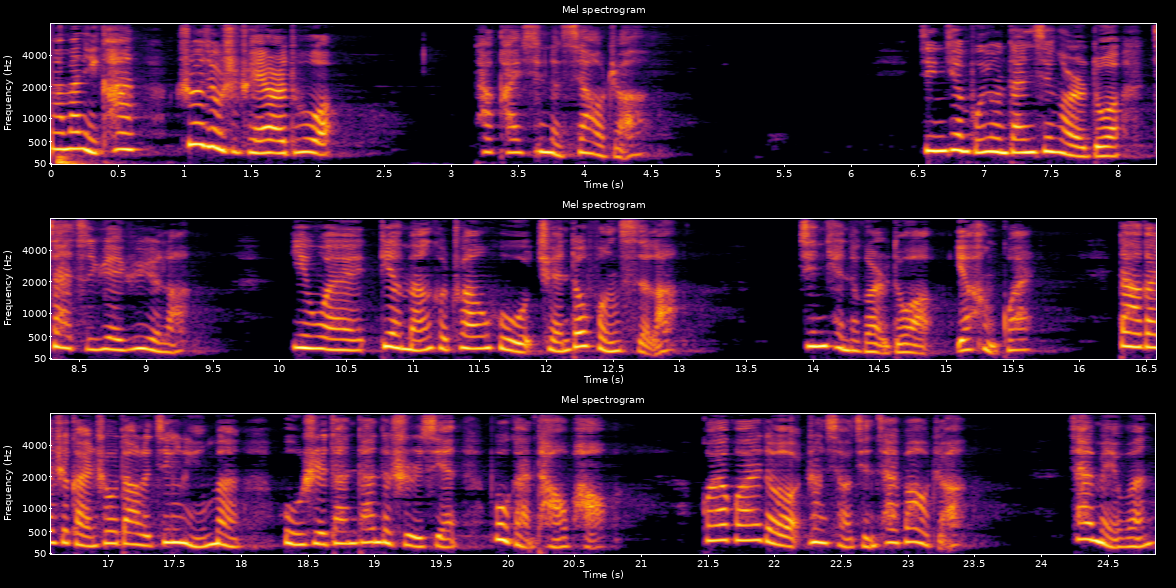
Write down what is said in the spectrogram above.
妈妈，你看，这就是垂耳兔。他开心地笑着，今天不用担心耳朵再次越狱了。因为店门和窗户全都封死了，今天的耳朵也很乖，大概是感受到了精灵们虎视眈眈的视线，不敢逃跑，乖乖的让小芹菜抱着。蔡美文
